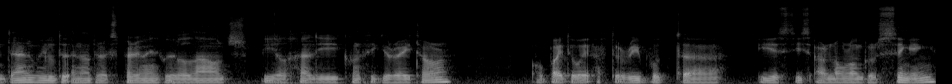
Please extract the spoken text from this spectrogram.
and then we'll do another experiment. We will launch PL Heli configurator. Oh by the way after reboot the ESCs are no longer singing.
